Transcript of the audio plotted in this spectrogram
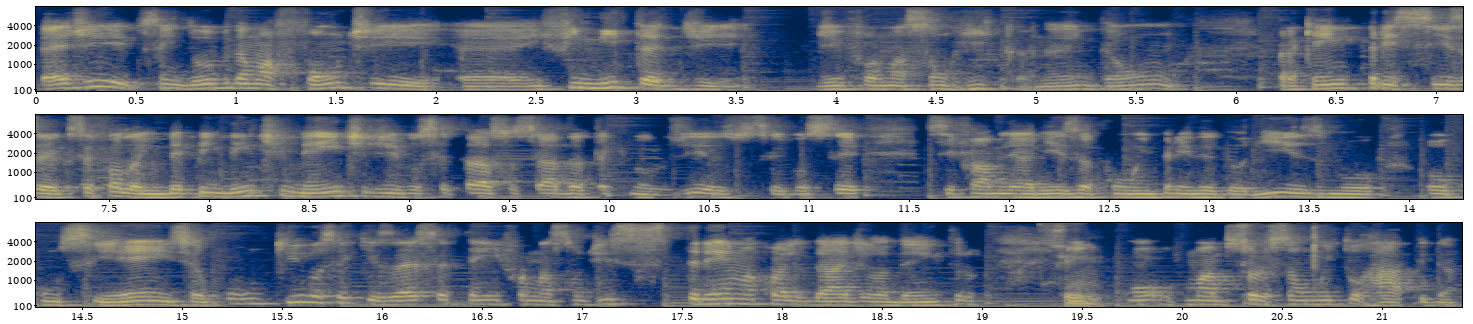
TED, sem dúvida, é uma fonte é, infinita de, de informação rica, né? Então, para quem precisa, é o que você falou, independentemente de você estar tá associado à tecnologia, se você se familiariza com empreendedorismo ou com ciência, com o que você quiser, você tem informação de extrema qualidade lá dentro, Sim. com uma absorção muito rápida.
